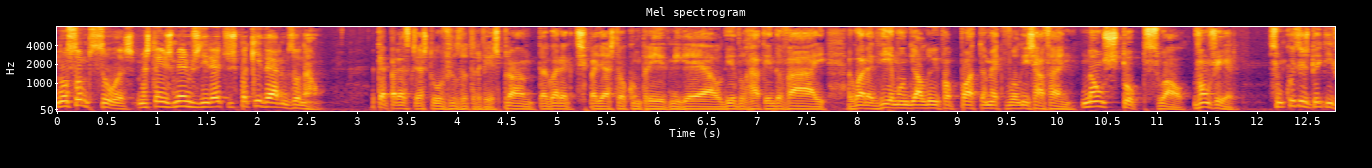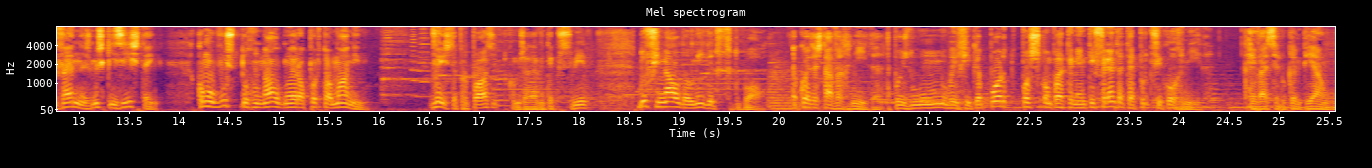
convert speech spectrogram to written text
não são pessoas, mas têm os mesmos direitos dos paquidermos, ou não? Até parece que já estou a ouvi-los outra vez. Pronto, agora é que te espalhaste ao comprido, Miguel. Dia do rato ainda vai. Agora, dia mundial do hipopótamo é que vou ali já venho. Não estou, pessoal. Vão ver. São coisas doidivanas, mas que existem. Como o busto do Ronaldo no aeroporto homónimo. Veio isto a propósito, como já devem ter percebido, do final da Liga de Futebol. A coisa estava renhida. Depois do 1 no Benfica-Porto, pôs-se completamente diferente, até porque ficou renhida. Quem vai ser o campeão?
